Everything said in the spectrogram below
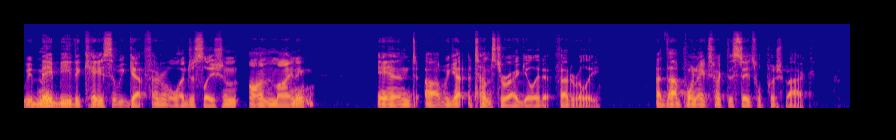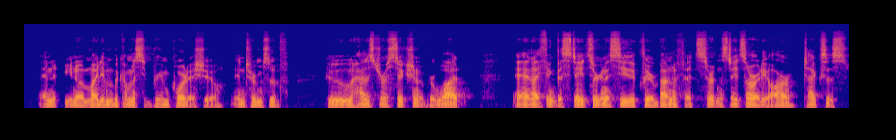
It may be the case that we get federal legislation on mining and uh, we get attempts to regulate it federally. At that point, I expect the states will push back. And, you know, it might even become a Supreme Court issue in terms of who has jurisdiction over what. And I think the states are going to see the clear benefits. Certain states already are. Texas,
